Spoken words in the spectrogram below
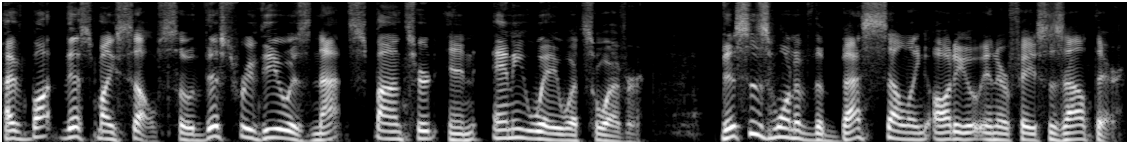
I've bought this myself, so this review is not sponsored in any way whatsoever. This is one of the best selling audio interfaces out there.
